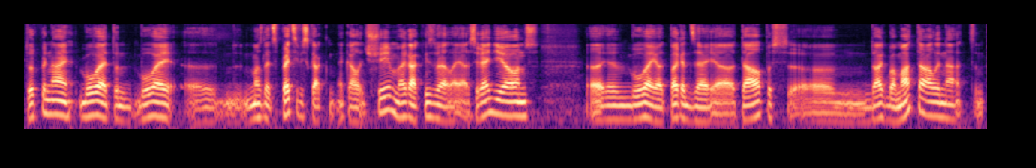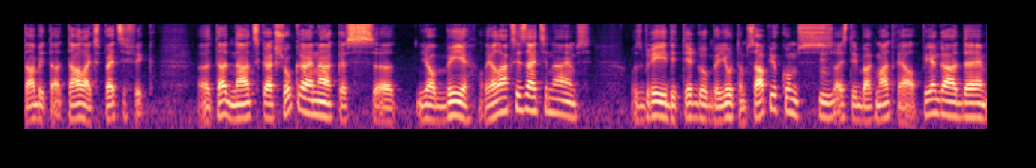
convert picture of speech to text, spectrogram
turpināja būvēt un būvēja uh, mazliet specifiskāk nekā līdz šim, vairāk izvēlējās reģionus. Uh, būvējot, paredzēja telpas darbam attālināt, un tā bija tā, tā laika specifika. Tad nāca karš Ukrainā, kas jau bija lielāks izaicinājums. Uz brīdi tirgu bija jūtams apjukums mm. saistībā ar materiālu piegādēm,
